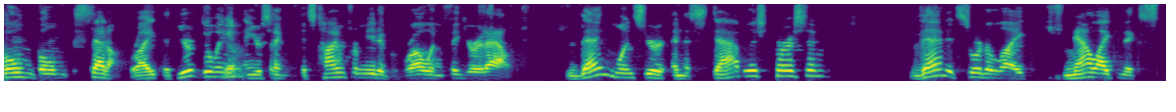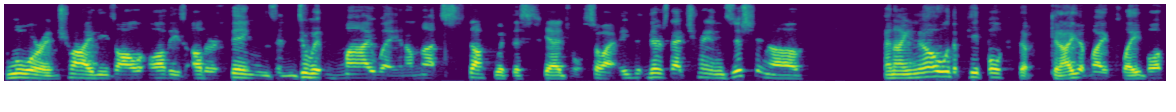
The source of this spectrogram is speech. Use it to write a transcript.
boom boom set up, right? If you're doing it and you're saying it's time for me to grow and figure it out then once you're an established person then it's sort of like now I can explore and try these all all these other things and do it my way, and I'm not stuck with the schedule. So I, there's that transition of, and I know the people that can I get my playbook.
